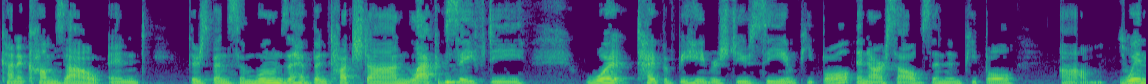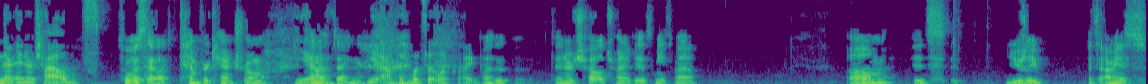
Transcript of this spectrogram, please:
kind of comes out and there's been some wounds that have been touched on, lack of safety? what type of behaviors do you see in people, in ourselves, and in people um, so, when their inner child's? So what's that like temper tantrum yeah. kind of thing? Yeah. What's it look like? the, inner child trying to get his needs met. Um, it's usually, it's, I mean, it's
